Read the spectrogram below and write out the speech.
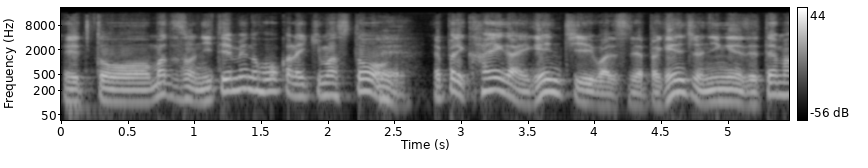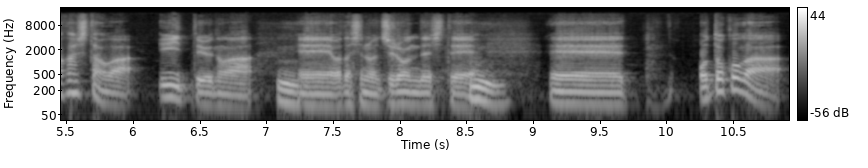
えっと、まずその2点目の方からいきますと、ええ、やっぱり海外、現地はですね、やっぱり現地の人間で絶対任した方がいいというのが、うん、えー、私の持論でして、うん、えー、男が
